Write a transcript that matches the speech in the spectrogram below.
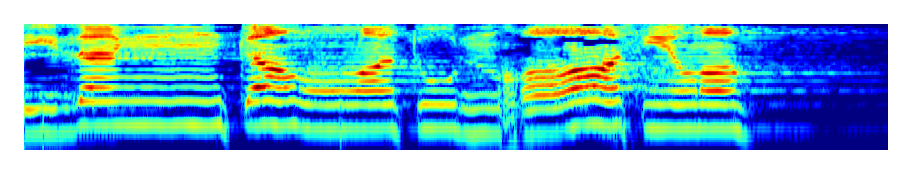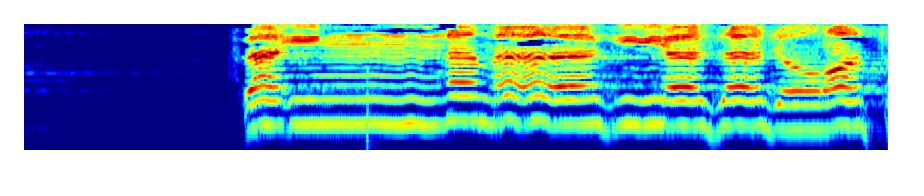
إِذًا كَرَّةٌ خَاسِرَةٌ فَإِنَّمَا هِيَ زَجْرَةٌ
